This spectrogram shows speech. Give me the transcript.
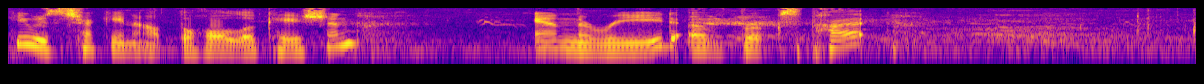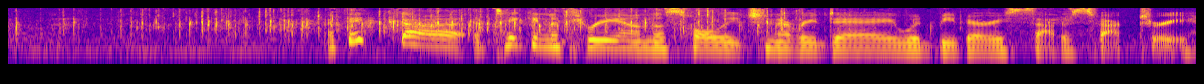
He was checking out the whole location and the read of Brooks' putt. I think uh, taking a three on this hole each and every day would be very satisfactory.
